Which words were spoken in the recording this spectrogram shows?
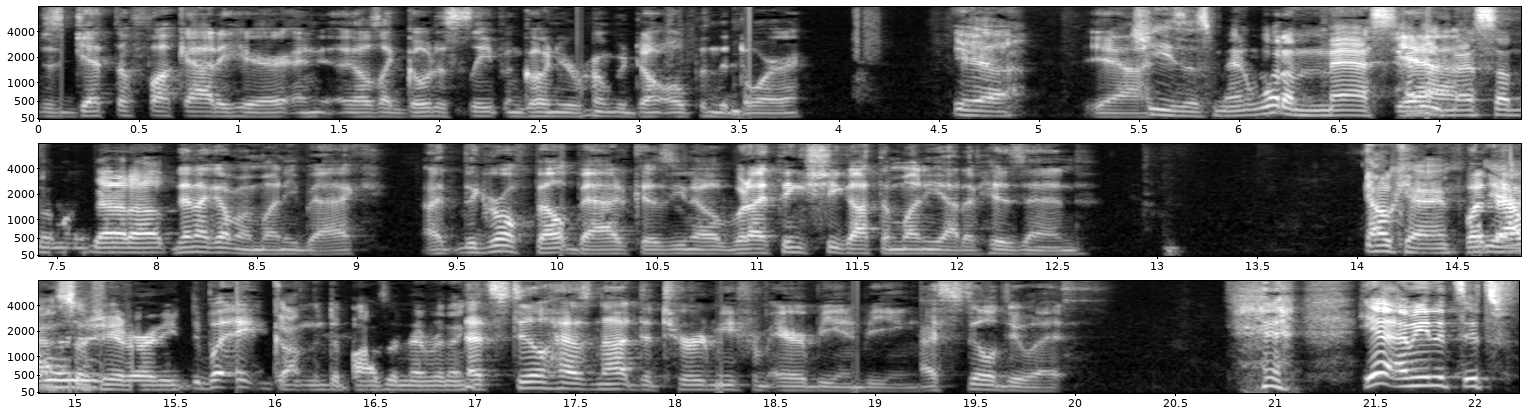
just get the fuck out of here. And i was like go to sleep and go in your room and don't open the door. Yeah. yeah. Jesus, man, what a mess! How do Yeah. you mess something like that up? then i got my money back. I, the girl felt bad because you know but i think she got the money out of his end. Okay, But yeah, that so she had already but it, gotten the deposit and everything. that still has not deterred me from airbnb i still do it. Yeah, I mean it's it's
